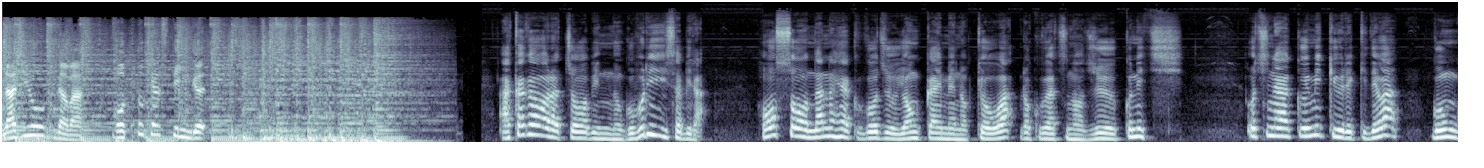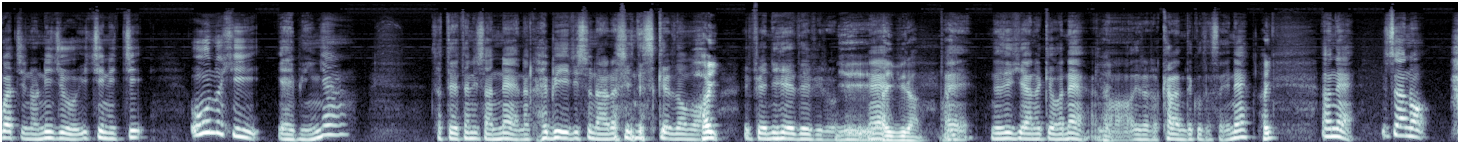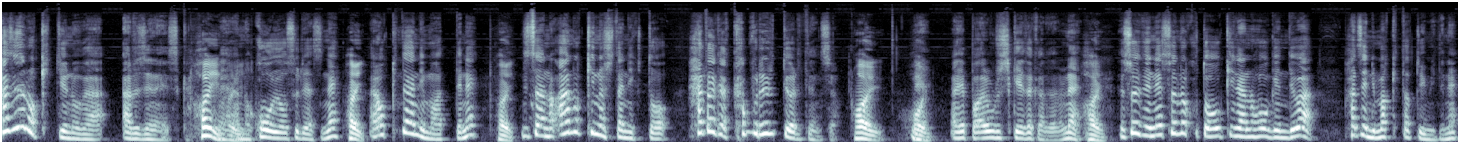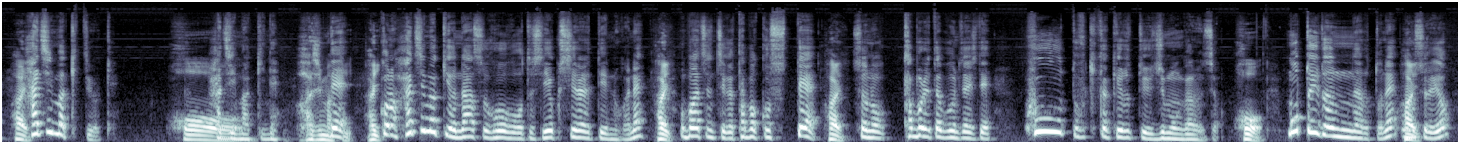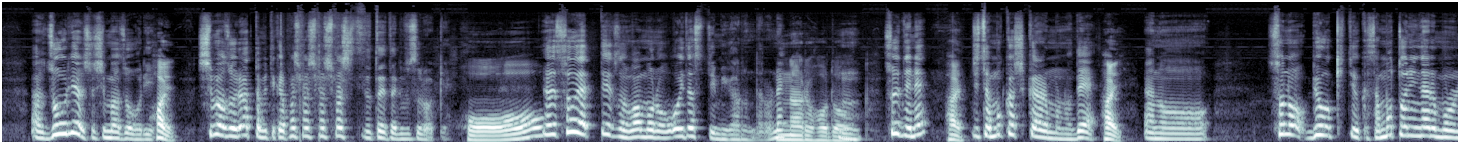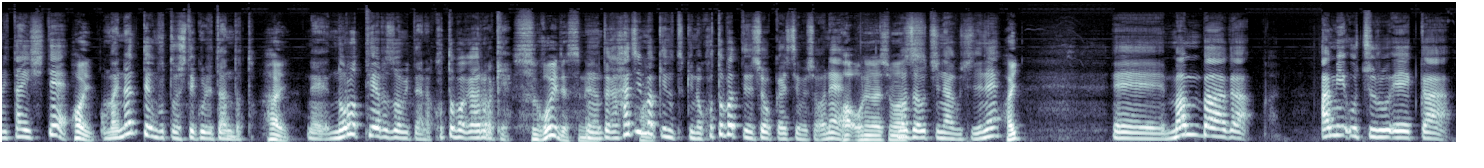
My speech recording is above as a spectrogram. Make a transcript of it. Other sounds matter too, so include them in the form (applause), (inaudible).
ラジオ沖縄ポッドキャスティング。赤瓦長瓶のグブリーサビラ放送754回目の今日は6月の19日。内縄組旧暦では5月の21日。大の日やびんや。さて谷さんねなんかヘビーリスナーらしいんですけれども、はい。いっぺんにヘイデビル。いえいえ、ね。アイビラン。はい、でぜひあの今日はねあの、い、ろいろ絡んでくださいね。はい。あのね実はあのハゼの木っていうのがあるじゃないですか。はいはいねあの紅葉するやつね。はい。あの沖縄にもあってね。はい。実はあのあの木の下に行くと肌がかぶれるって言われてるんですよ。はい。はいね。あやっぱ漆系だからだろうね。はい。でそれでねそのことを沖縄の方言ではハゼに負けたという意味でね、はい恥巻きっていうわけ。恥巻きね。恥巻きで。はい。この恥巻きをなす方法としてよく知られているのがね、はいおばあちゃんちがタバコ吸ってはい。そのかぶれた部分に対してふーっと吹きかけるっていう呪文があるんですよ。ほもっとひどいになるとねはい面白いよ。あの草履あるでしょ島草履。う。はい。島草履温めてからパシパシパシパシって叩いたりもするわけ。ほでそうやってその和物を追い出すっていう意味があるんだろうう。ね。なるほど。うん、それでねはい。実は昔からあるもので、はい。あのーその病気というかさ元になるものに対してはい。「お前なんてことをしてくれたんだ」とはい。「ね、呪ってやるぞ」みたいな言葉があるわけ。すごいですねうん、。だから恥巻きの時の言葉っていうのを紹介してみましょうね。あ、お願いしま。ますずは内縄口でね。はい。えーマンバーが網うちるええか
